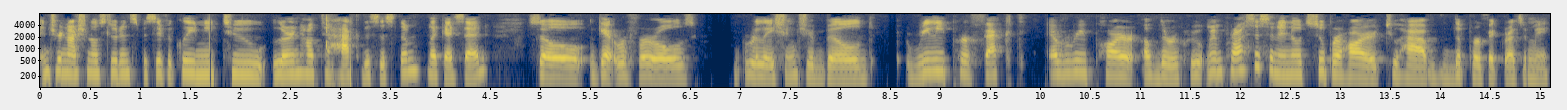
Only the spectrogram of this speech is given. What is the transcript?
international students specifically need to learn how to hack the system, like I said. So get referrals, relationship build, really perfect every part of the recruitment process. And I know it's super hard to have the perfect resume,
